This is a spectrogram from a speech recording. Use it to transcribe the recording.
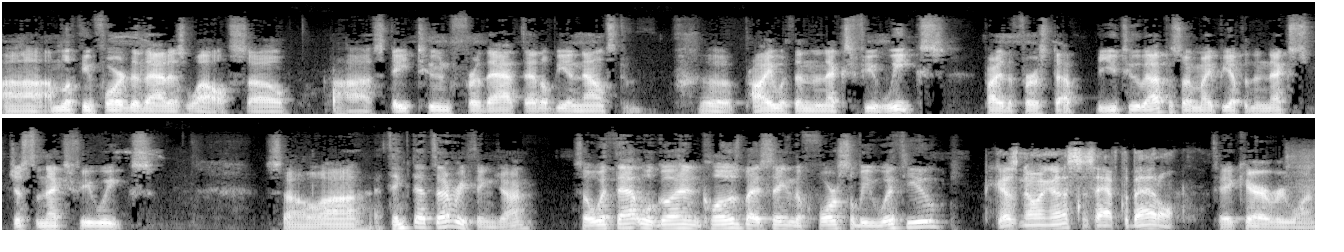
uh, I'm looking forward to that as well. So uh, stay tuned for that. That'll be announced uh, probably within the next few weeks. Probably the first ep- YouTube episode might be up in the next just the next few weeks. So uh, I think that's everything, John. So with that, we'll go ahead and close by saying the force will be with you. Because knowing us is half the battle. Take care, everyone.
